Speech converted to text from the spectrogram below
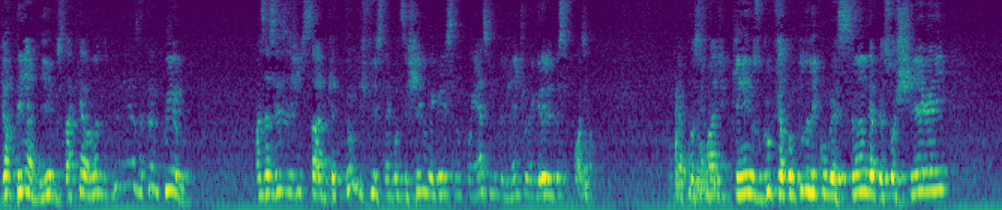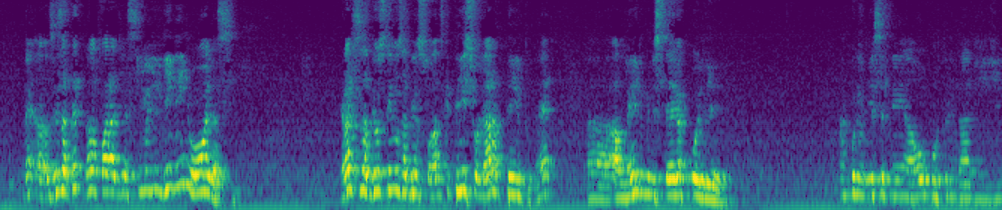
já tem amigos, está aqui há anos, beleza, tranquilo. Mas às vezes a gente sabe que é tão difícil, né? Quando você chega numa igreja e você não conhece muita gente, uma igreja desse pode me aproximar de quem, os grupos já estão tudo ali conversando e a pessoa chega e né, às vezes até dá uma paradinha assim, mas ninguém nem olha assim. Graças a Deus tem uns abençoados que têm esse olhar atento, né? Ah, além do ministério acolher. Na colonia você tem a oportunidade de,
